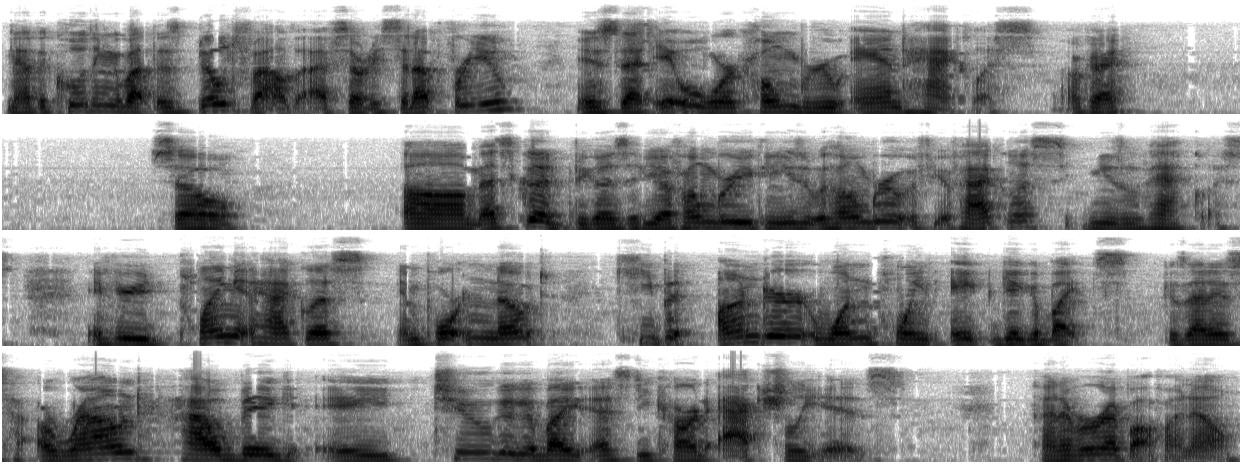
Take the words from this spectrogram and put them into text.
Now, the cool thing about this build file that I've already set up for you is that it will work homebrew and hackless, okay? So, um, that's good because if you have homebrew, you can use it with homebrew. If you have hackless, you can use it with hackless. If you're playing it hackless, important note, keep it under 1.8 gigabytes because that is around how big a 2 gigabyte SD card actually is. Kind of a ripoff, I know.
